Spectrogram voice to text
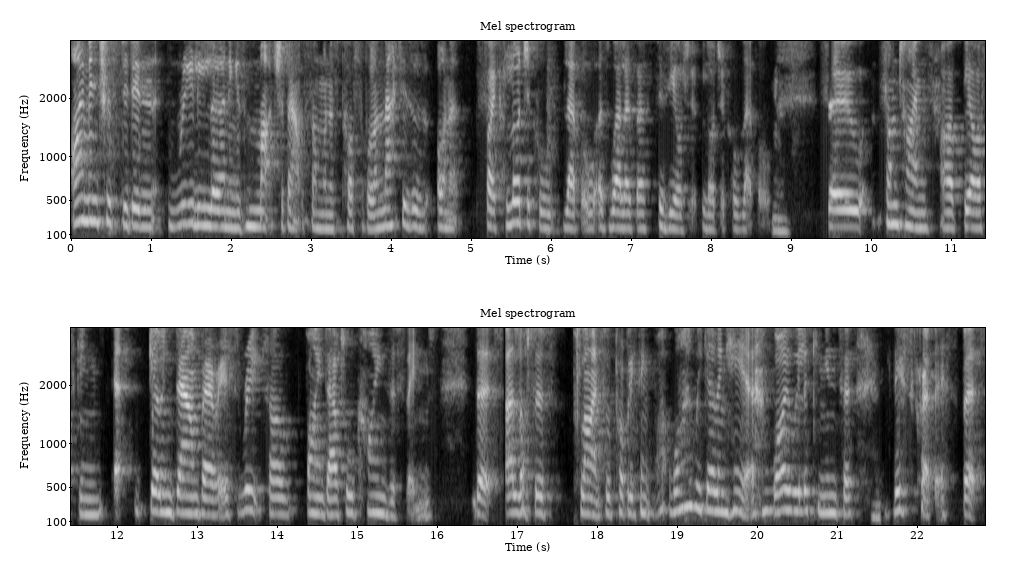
I'm interested in really learning as much about someone as possible, and that is as on a psychological level as well as a physiological level. Mm. So sometimes I'll be asking, uh, going down various routes, I'll find out all kinds of things that a lot of clients will probably think, why are we going here? Why are we looking into this crevice? But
